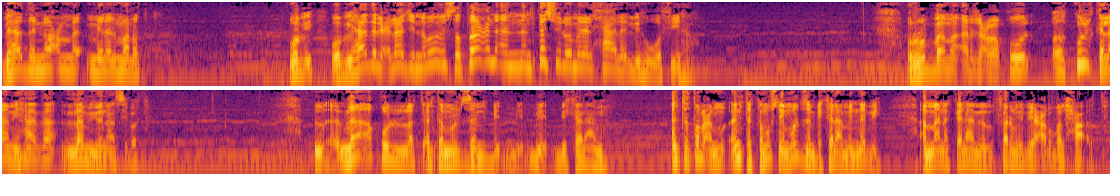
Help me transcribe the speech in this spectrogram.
بهذا النوع من المرض. وبهذا العلاج النبوي استطعنا أن ننتشله من الحالة اللي هو فيها. ربما أرجع وأقول كل كلامي هذا لم يناسبك. لا أقول لك أنت ملزم بكلامي. أنت طبعا أنت كمسلم ملزم بكلام النبي أما أنا كلامي فرمي به عرض الحائط.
